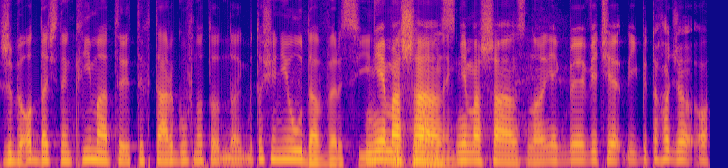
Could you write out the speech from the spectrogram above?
żeby oddać ten klimat ty, tych targów, no to no, jakby to się nie uda w wersji Nie ma szans, nie ma szans. No jakby wiecie, jakby to chodzi o, o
